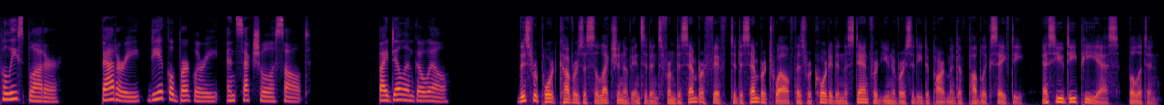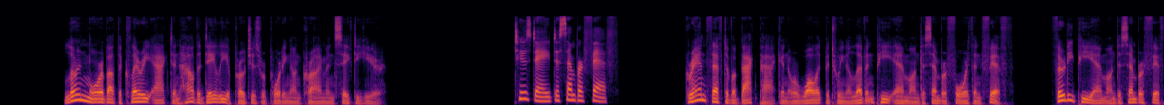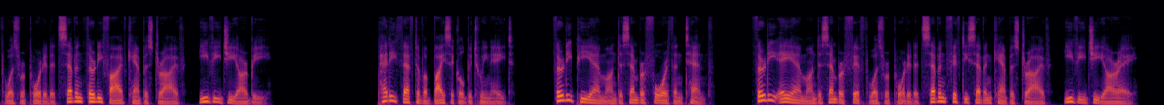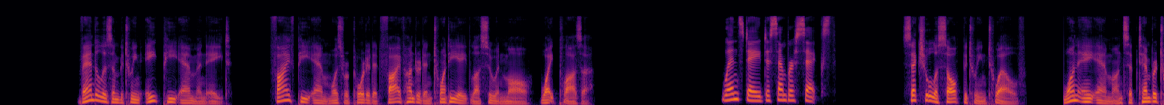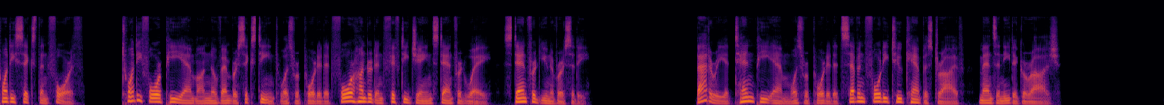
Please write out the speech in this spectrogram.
Police blotter. Battery, vehicle burglary, and sexual assault. By Dylan Goil. This report covers a selection of incidents from December 5 to December 12 as recorded in the Stanford University Department of Public Safety, SUDPS, Bulletin. Learn more about the Clery Act and how the daily approaches reporting on crime and safety here. Tuesday, December 5th. Grand theft of a backpack and or wallet between 11 p.m. on December 4th and 5th. 30 p.m. on December 5th was reported at 735 Campus Drive, EVGRB. Petty theft of a bicycle between 8:30 p.m. on December 4th and 10th. 30 a.m. on December 5th was reported at 757 Campus Drive, EVGRA. Vandalism between 8 p.m. and 8:05 p.m. was reported at 528 Lasuen Mall, White Plaza. Wednesday, December 6th. Sexual assault between 12. 1 a.m. on September 26th and 4th. 24 p.m. on November 16th was reported at 450 Jane Stanford Way, Stanford University. Battery at 10 p.m. was reported at 742 Campus Drive, Manzanita Garage.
